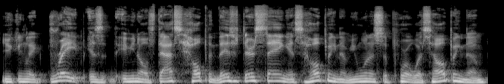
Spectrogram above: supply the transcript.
you can like great is you know if that's helping. They, they're saying it's helping them. You want to support what's helping them.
